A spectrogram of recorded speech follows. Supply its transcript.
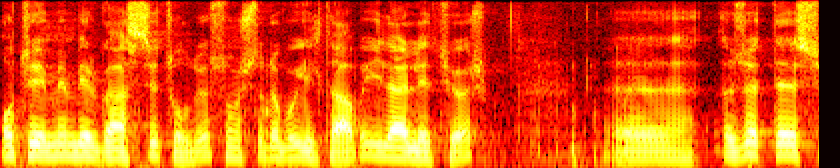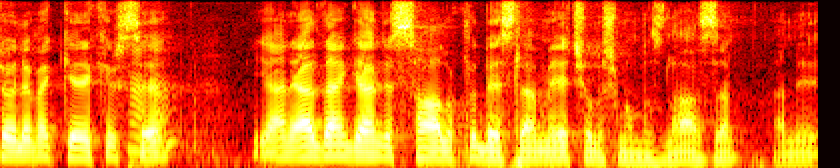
otoimmün bir gastrit oluyor. Sonuçta da bu iltihabı ilerletiyor. Ee, özetle söylemek gerekirse yani elden gelince sağlıklı beslenmeye çalışmamız lazım. Hani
